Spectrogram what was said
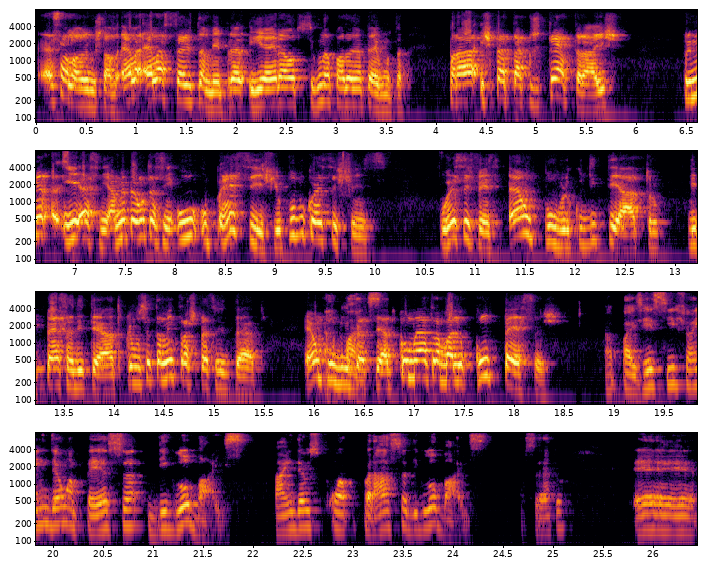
essa lógica, Gustavo, ela, ela serve também, pra, e era a segunda parte da minha pergunta, para espetáculos teatrais. Primeiro, e assim, a minha pergunta é assim: o, o Recife, o público recifense, o recifense é um público de teatro, de peças de teatro, porque você também traz peças de teatro. É um público Rapaz, teatro. Como é o trabalho com peças? Rapaz, Recife ainda é uma peça de globais. Ainda é uma praça de globais, certo? É,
